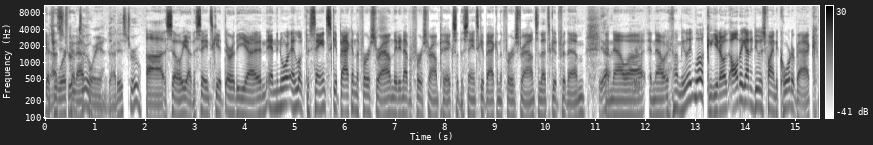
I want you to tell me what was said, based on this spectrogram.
you got That's your work cut out for you. That is true. Uh, so yeah, the Saints get or the uh, and and the Nor- and look, the Saints get back in the first round. They didn't have a first round pick, so the Saints get back in the first round. So that's good for them. Yeah, and now uh, and now I mean, like, look, you know, all they got to do is find a quarterback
